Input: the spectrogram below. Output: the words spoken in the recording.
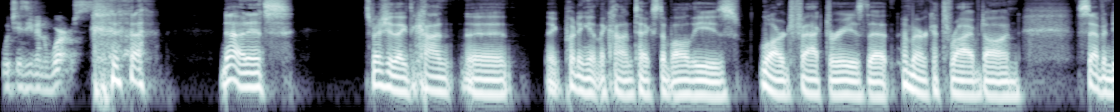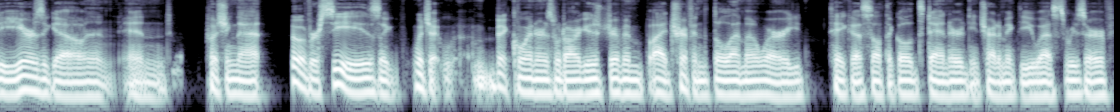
which is even worse. no, and it's especially like the con uh, like putting it in the context of all these large factories that America thrived on 70 years ago and and pushing that overseas, like which uh, Bitcoiners would argue is driven by Triffin's dilemma, where you take us off the gold standard and you try to make the U.S. the reserve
